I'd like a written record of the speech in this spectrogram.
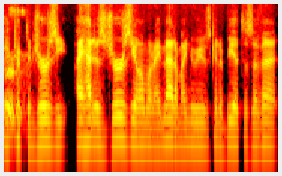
he took the jersey. I had his jersey on when I met him. I knew he was going to be at this event,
